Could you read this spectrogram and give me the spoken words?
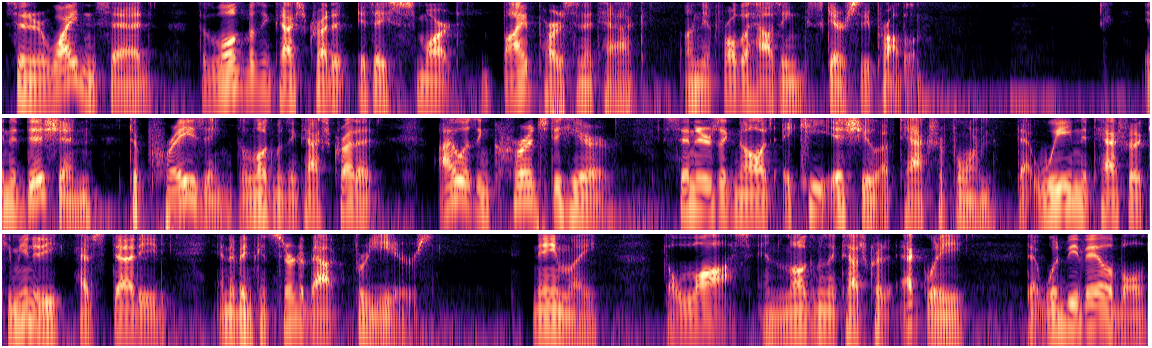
Senator Wyden said the low income housing tax credit is a smart, bipartisan attack on the affordable housing scarcity problem. In addition to praising the low income housing tax credit, I was encouraged to hear senators acknowledge a key issue of tax reform that we in the tax credit community have studied and have been concerned about for years. Namely, the loss in low income tax credit equity that would be available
